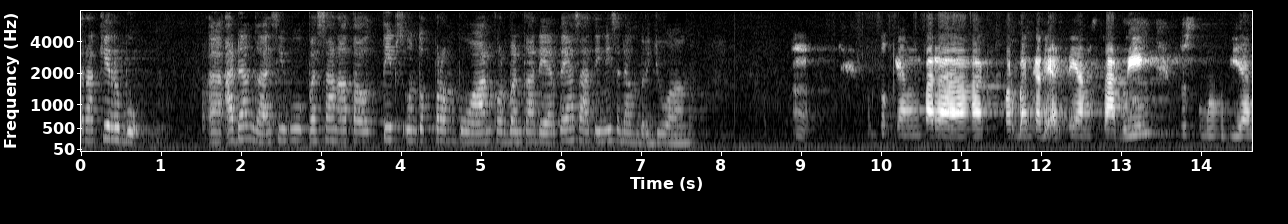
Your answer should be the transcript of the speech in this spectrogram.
terakhir bu. Uh, ada nggak sih bu pesan atau tips untuk perempuan korban KDRT yang saat ini sedang berjuang? Hmm. Untuk yang para korban KDRT yang struggling terus kemudian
